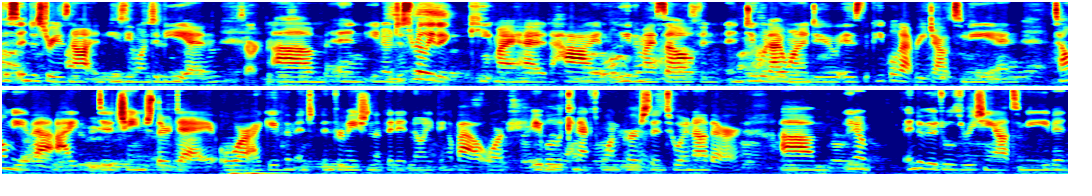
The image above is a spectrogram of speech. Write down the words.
This industry is not an easy one to be in. Exactly. Um, and you know, just really to keep my head high and believe in myself and, and do what I want to do is the people that reach out to me and tell me that I did change their day or I gave them in- information that they didn't know anything about or able to connect one person to another. Um, you know, individuals reaching out to me even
